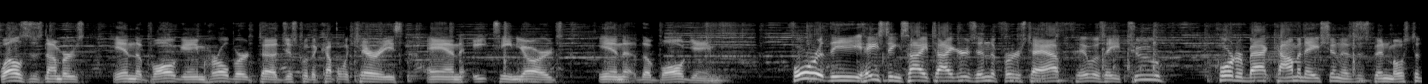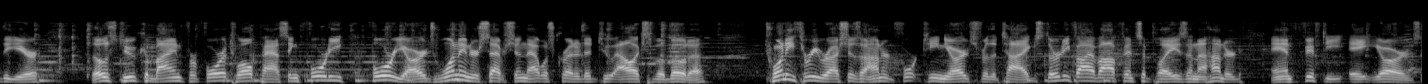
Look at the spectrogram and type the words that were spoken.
Wells's numbers in the ball game. Hurlbert uh, just with a couple of carries and 18 yards in the ball game. For the Hastings High Tigers in the first half, it was a two quarterback combination as it's been most of the year. Those two combined for 4 of 12 passing, 44 yards, one interception. That was credited to Alex Swoboda. 23 rushes, 114 yards for the Tigers, 35 offensive plays, and 158 yards.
